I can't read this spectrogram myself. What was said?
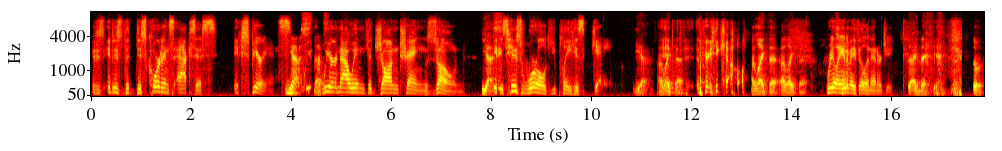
It is it is the discordance axis experience. Yes, we, we are now in the Jon Chang zone. yes, It is his world. You play his game. Yeah, I like that. There you go. I like that. I like that. Real anime villain energy. I- so,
